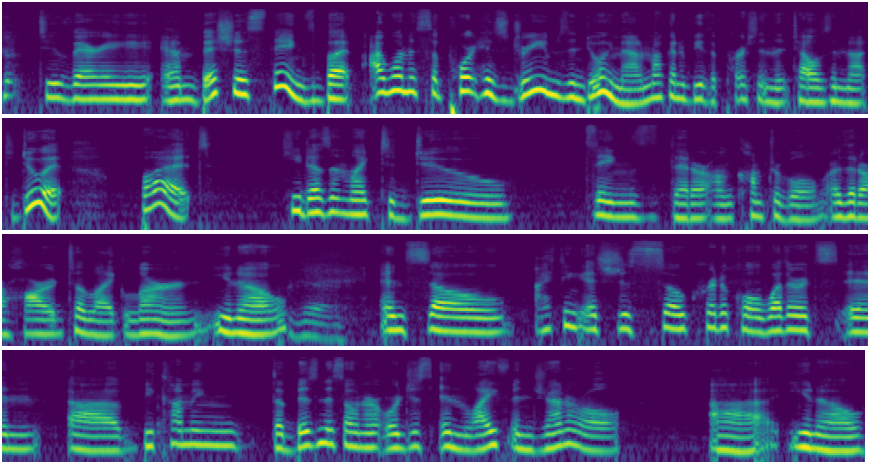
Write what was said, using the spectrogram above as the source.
Two very ambitious things, but I want to support his dreams in doing that. I'm not going to be the person that tells him not to do it, but he doesn't like to do things that are uncomfortable or that are hard to like learn, you know? Yeah. And so I think it's just so critical, whether it's in uh, becoming the business owner or just in life in general. Uh, you know,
